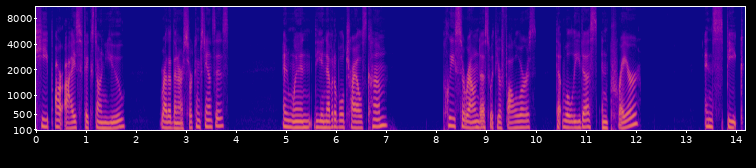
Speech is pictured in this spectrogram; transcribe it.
keep our eyes fixed on you rather than our circumstances. And when the inevitable trials come, please surround us with your followers that will lead us in prayer and speak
